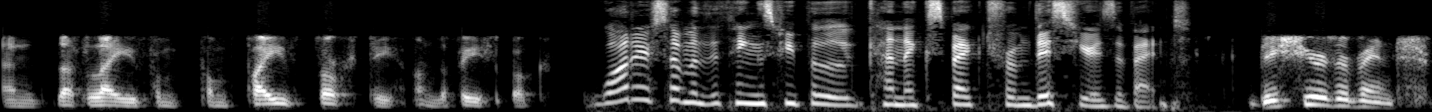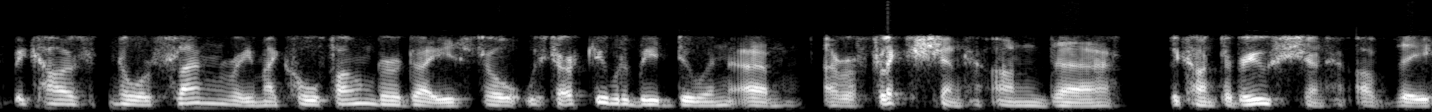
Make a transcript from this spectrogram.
and that's live from, from 5.30 on the Facebook. What are some of the things people can expect from this year's event? This year's event, because Noel Flannery, my co-founder, died, so we certainly will be doing um, a reflection on the, the contribution of the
